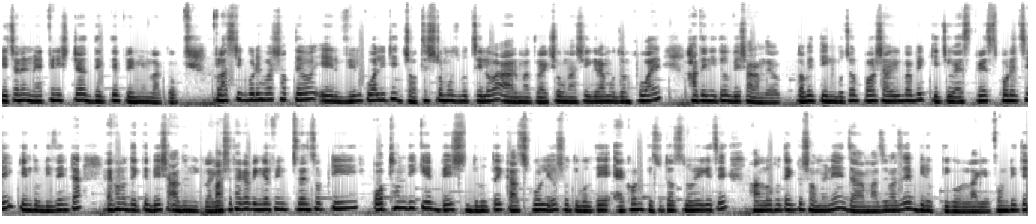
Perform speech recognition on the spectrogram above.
পেছনের ম্যাট ফিনিশটা দেখতে প্রিমিয়াম লাগতো। প্লাস্টিক বডি হওয়া সত্ত্বেও এর ভিল কোয়ালিটি যথেষ্ট মজবুত ছিল আর মাত্র একশো উনআশি গ্রাম ওজন হওয়ায় হাতে নিতেও বেশ আরামদায়ক। তবে তিন বছর পর স্বাভাবিকভাবে কিছু স্ক্রেচ পড়েছে, কিন্তু ডিজাইনটা এখনও দেখতে বেশ আধুনিক লাগে। পাশে থাকা ফিঙ্গারপ্রিন্ট সেন্সরটি প্রথম দিকে বেশ দ্রুতই কাজ করলেও সত্যি বলতে এখন কিছুটা স্লো হয়ে গেছে। আনলক হতে একটু সময় নেয়, যা মাঝে মাঝে বিরক্তিকর লাগে। ফোনটিতে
